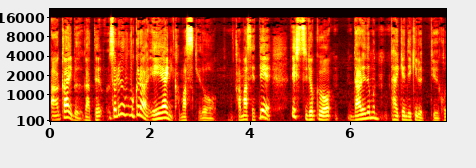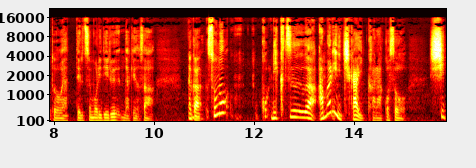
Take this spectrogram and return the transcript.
アーカイブがあって、それを僕らは AI にかますけど、かませて、で、出力を誰でも体験できるっていうことをやってるつもりでいるんだけどさ、なんか、そのこ理屈はあまりに近いからこそ、嫉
